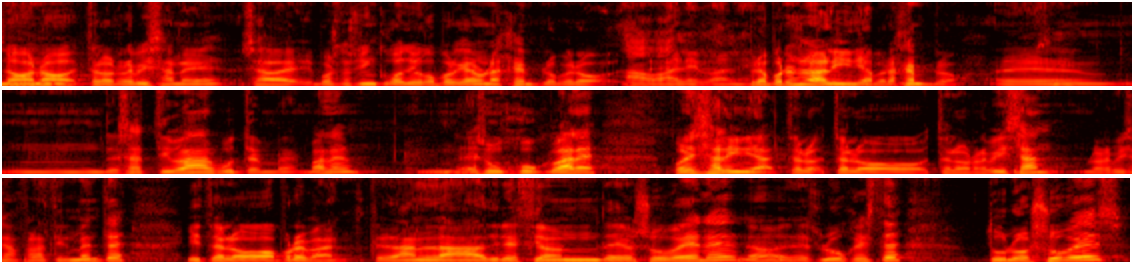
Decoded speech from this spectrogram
No, no, te lo revisan, ¿eh? O sea, he puesto sin código porque era un ejemplo, pero. Ah, vale, vale. Pero pones una línea, por ejemplo. Eh, desactivar Gutenberg, ¿vale? Es un hook, ¿vale? Pones esa línea, te lo, te, lo, te lo, revisan, lo revisan fácilmente y te lo aprueban. Te dan la dirección de SVN, ¿no? El slug este, tú lo subes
